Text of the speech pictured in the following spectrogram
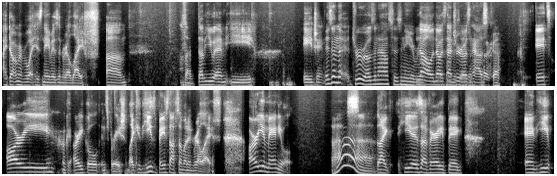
I don't remember what his name is in real life. Um, hold on, WME agent. Isn't it Drew Rosenhaus? Isn't he a real, No, no, it's not Drew agent? Rosenhaus. Okay. It's Ari. Okay, Ari Gold inspiration. Like he's based off someone in real life. Ari Emanuel. Ah. Like he is a very big, and he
